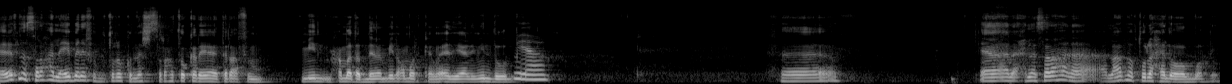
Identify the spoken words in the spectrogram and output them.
عرفنا الصراحه اللعيبة اللي في البطولة ما كناش الصراحه توقع هي هتلعب في مين محمد عبد المنعم مين عمر كمال يعني مين دول. يا ف يعني إحنا صراحة أنا لعبنا بطولة حلوة والله.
